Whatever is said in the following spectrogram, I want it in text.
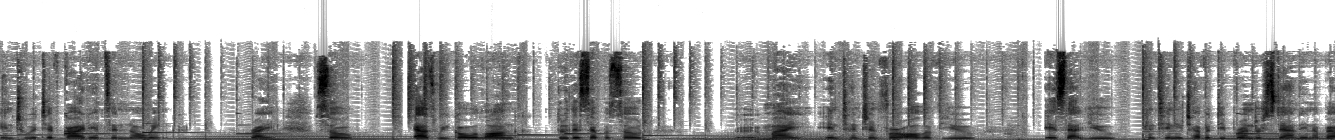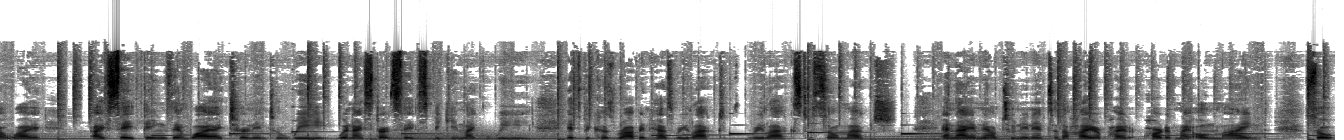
intuitive guidance and knowing, right? So, as we go along through this episode, uh, my intention for all of you is that you continue to have a deeper understanding about why I say things and why I turn into we. When I start say, speaking like we, it's because Robin has relaxed relaxed so much, and I am now tuning into the higher part of my own mind. So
